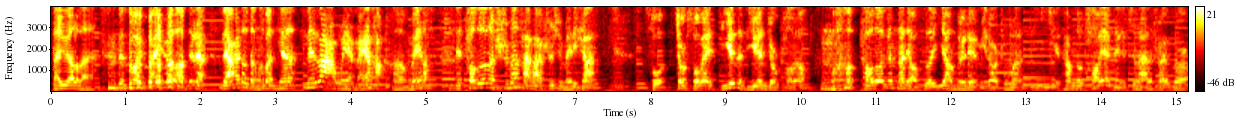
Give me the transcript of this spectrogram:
白约了呗。对，白约了，那俩俩人还都等了半天，那 love 也没了。啊，没了。那陶德呢，十分害怕失去梅丽莎，所就是所谓敌人的敌人就是朋友。嗯，陶德跟男屌丝一样对这个米勒充满敌意，他们都讨厌这个新来的帅哥，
